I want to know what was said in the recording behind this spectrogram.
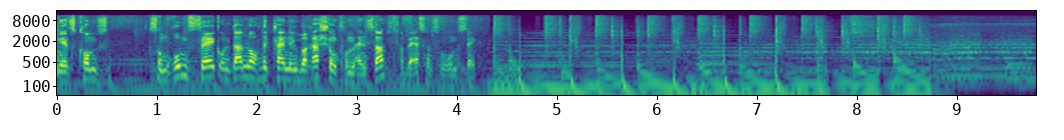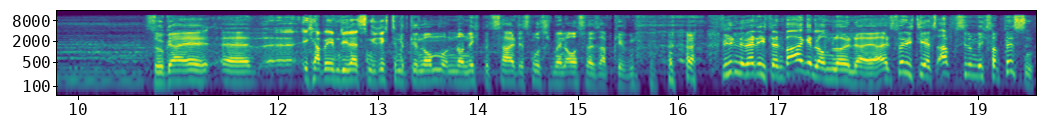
Jetzt kommt zum Rumsteak und dann noch eine kleine Überraschung vom Hensler. Aber erstmal zum Rumsteak. So geil. Äh, ich habe eben die letzten Gerichte mitgenommen und noch nicht bezahlt. Jetzt muss ich meinen Ausweis abgeben. Wie werde ich denn wahrgenommen, Leute? Als würde ich die jetzt abziehen und mich verpissen.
